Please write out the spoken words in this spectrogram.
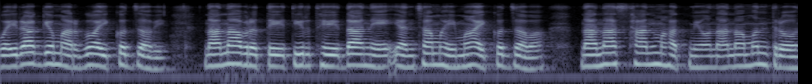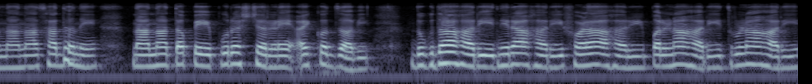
वैराग्य मार्ग ऐकत जावे. नाना व्रते तीर्थे दाने यांचा महिमा ऐकत जावा. नाना स्थान महात्म्य नाना मंत्र नाना साधने नाना तपे पुरश्चरणे ऐकत जावी. दुग्धाहारी निराहारी फळाहारी पर्णाहारी तृणाहारी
